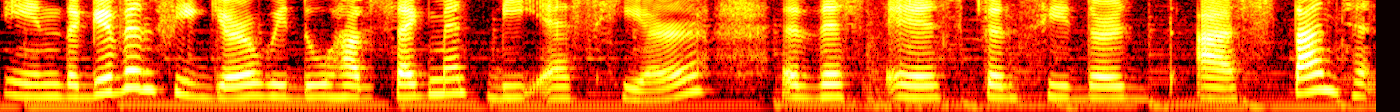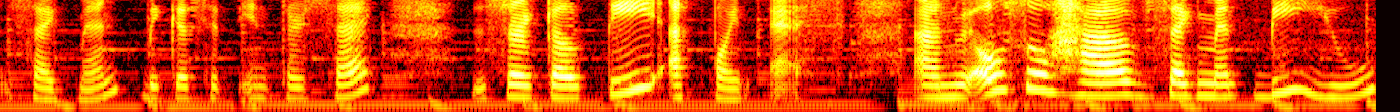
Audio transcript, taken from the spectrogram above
In the given figure, we do have segment BS here. This is considered as tangent segment because it intersects the circle T at point S. And we also have segment BU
